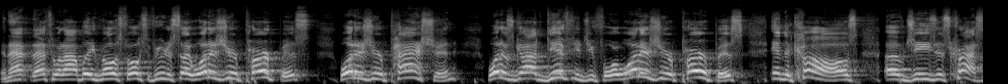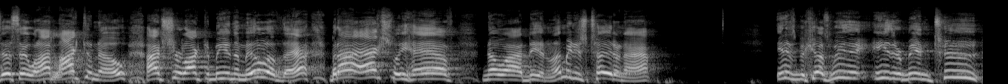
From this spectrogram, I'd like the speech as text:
And that, that's what I believe most folks, if you were to say, What is your purpose? What is your passion? What has God gifted you for? What is your purpose in the cause of Jesus Christ? They'll say, Well, I'd like to know. I'd sure like to be in the middle of that, but I actually have no idea. And let me just tell you tonight, it is because we've either been too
